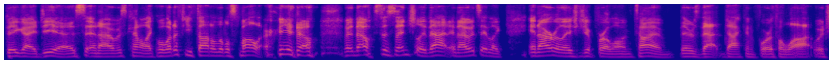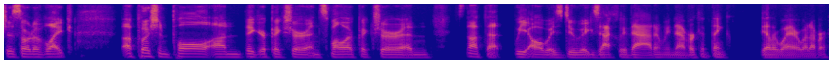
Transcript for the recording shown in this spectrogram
big ideas, and I was kind of like, well, what if you thought a little smaller? you know, and that was essentially that. And I would say like in our relationship for a long time, there's that back and forth a lot, which is sort of like a push and pull on bigger picture and smaller picture. And it's not that we always do exactly that, and we never could think the other way or whatever.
